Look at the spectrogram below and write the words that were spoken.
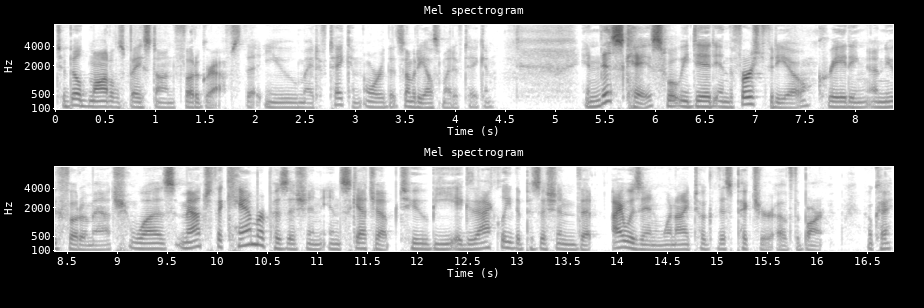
to build models based on photographs that you might have taken or that somebody else might have taken. In this case, what we did in the first video, creating a new photo match, was match the camera position in SketchUp to be exactly the position that I was in when I took this picture of the barn. Okay,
